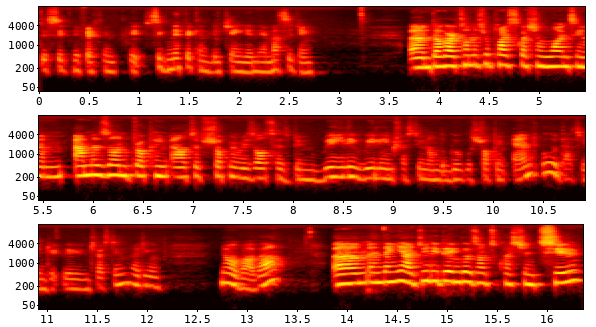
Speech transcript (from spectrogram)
to significantly, significantly changing their messaging. Um, Doug Thomas replies to question one, saying Amazon dropping out of shopping results has been really, really interesting on the Google Shopping end. Oh, that's really interesting. I didn't know about that. Um, and then, yeah, Julie then goes on to question two,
